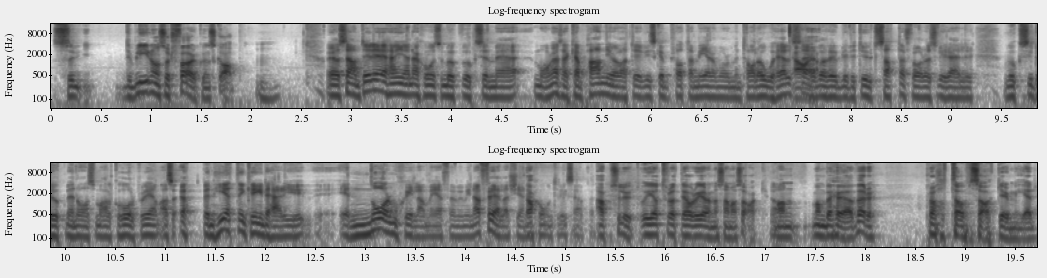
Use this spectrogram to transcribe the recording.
Så det blir någon sorts förkunskap. Mm. Och samtidigt är här en generation som är uppvuxen med många så kampanjer av att vi ska prata mer om vår mentala ohälsa, ja, ja. vad vi har blivit utsatta för och så vidare. Eller vuxit upp med någon som har alkoholproblem. Alltså öppenheten kring det här är ju enorm skillnad med för mina föräldrars generation ja, till exempel. Absolut, och jag tror att det har att göra med samma sak. Man, man behöver prata om saker mer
